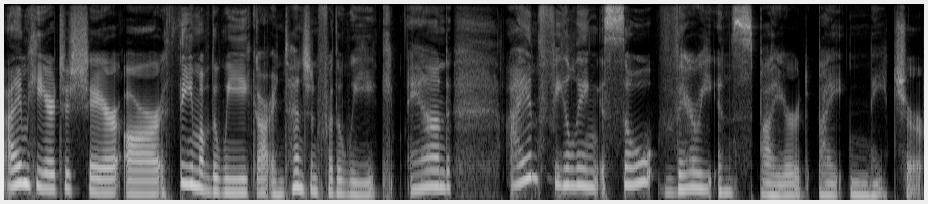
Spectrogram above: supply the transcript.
I'm here to share our theme of the week, our intention for the week, and I am feeling so very inspired by nature.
